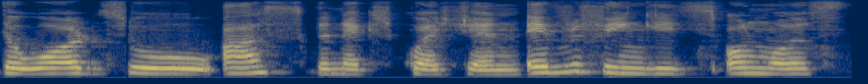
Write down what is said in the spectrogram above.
the words to ask the next question. Everything is almost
